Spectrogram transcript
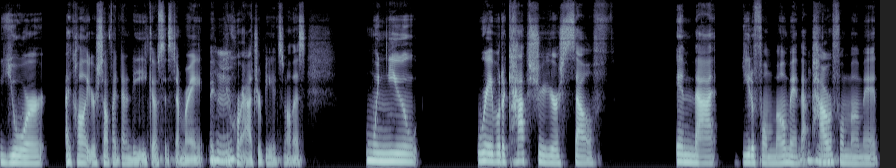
your I call it your self identity ecosystem, right? Like your core attributes and all this. When you were able to capture yourself in that beautiful moment, that Mhm. powerful moment,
